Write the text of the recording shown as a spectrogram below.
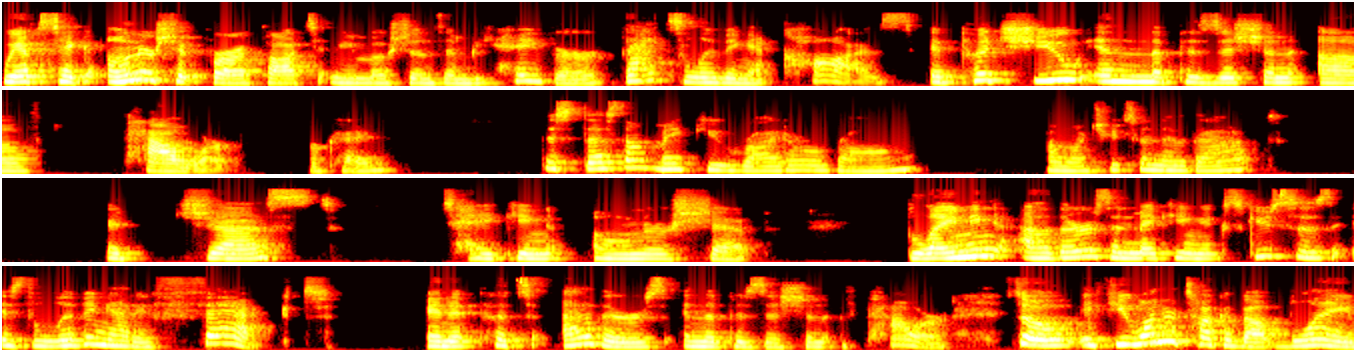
We have to take ownership for our thoughts and emotions and behavior. That's living at cause. It puts you in the position of power. Okay. This does not make you right or wrong. I want you to know that. It just taking ownership. Blaming others and making excuses is living at effect and it puts others in the position of power. So, if you want to talk about blame,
